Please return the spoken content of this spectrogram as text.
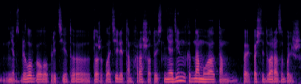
мне взбрело в голову прийти, то тоже платили там хорошо. То есть не один к одному, а там почти два раза больше.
